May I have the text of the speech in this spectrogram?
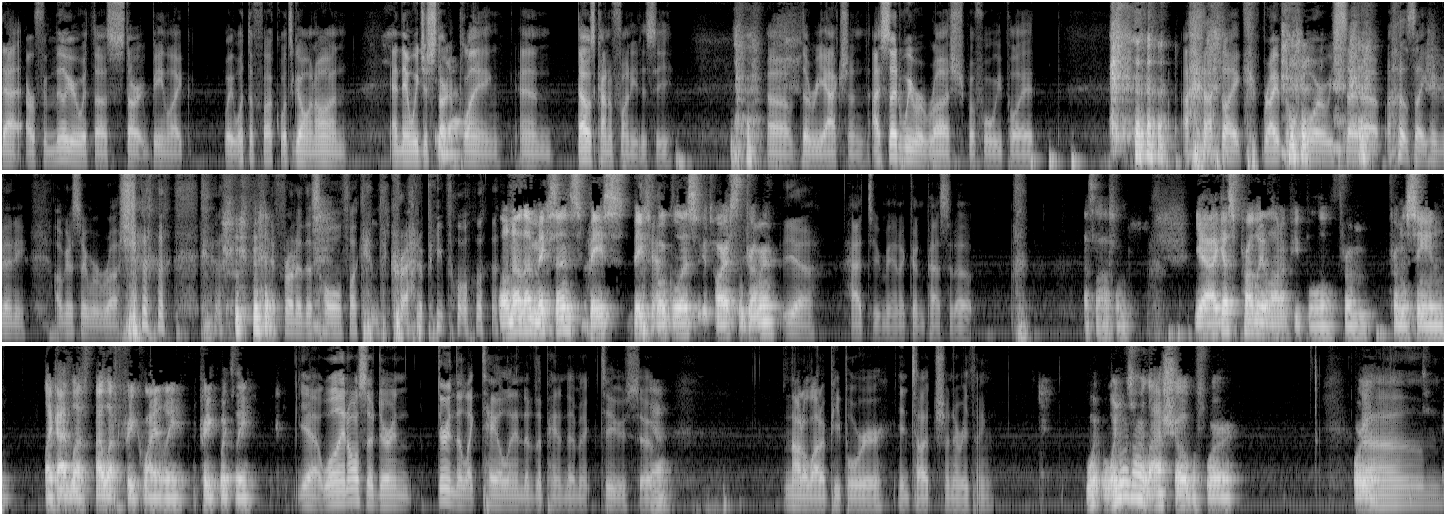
that are familiar with us start being like, "Wait, what the fuck? What's going on?" And then we just started Yeah. playing, and that was kind of funny to see uh, the reaction. I said we were Rush before we played. I, like right before we set up, I was like, "Hey, Vinny, I'm gonna say we're Rush in front of this whole fucking crowd of people." well no, that makes sense. Bass bass Yeah. vocalist, guitarist, and drummer. yeah, had to, man. I couldn't pass it up. That's awesome. Yeah, I guess probably a lot of people from from the scene. Like I left, I left pretty quietly, pretty quickly. Yeah, well, and also during during the like tail end of the pandemic too, so Yeah, not a lot of people were in touch and everything. when, when was our last show before? Or Um,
